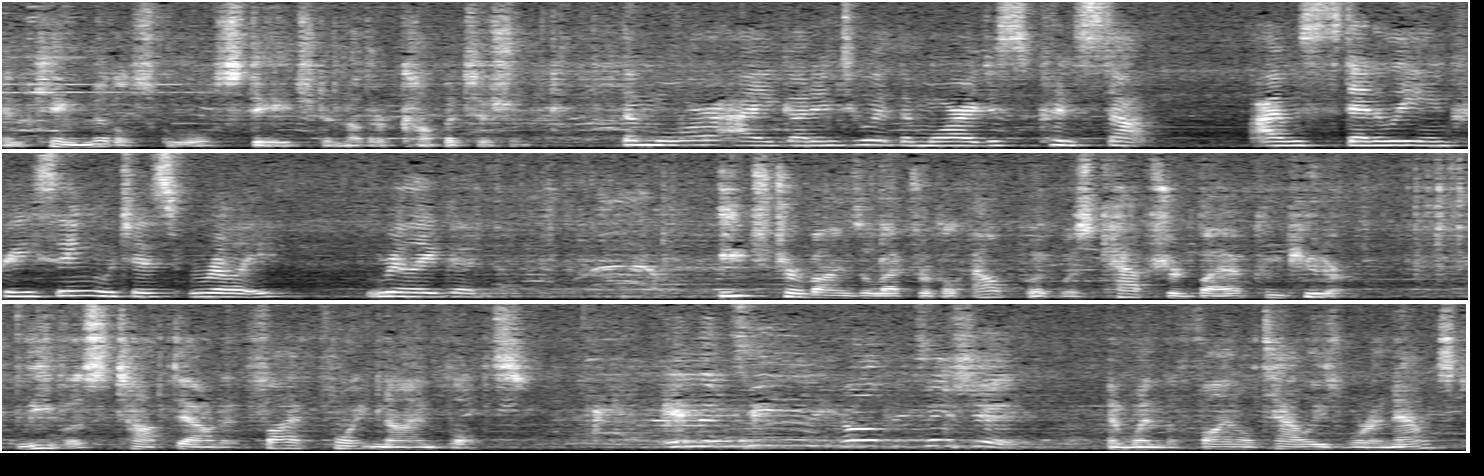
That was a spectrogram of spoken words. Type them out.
And King Middle School staged another competition. the more I got into it, the more I just couldn't stop. I was steadily increasing, which is really, really good. Each turbine's electrical output was captured by a computer. Leva's topped out at 5.9 volts. In the team competition, And when the final tallies were announced,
